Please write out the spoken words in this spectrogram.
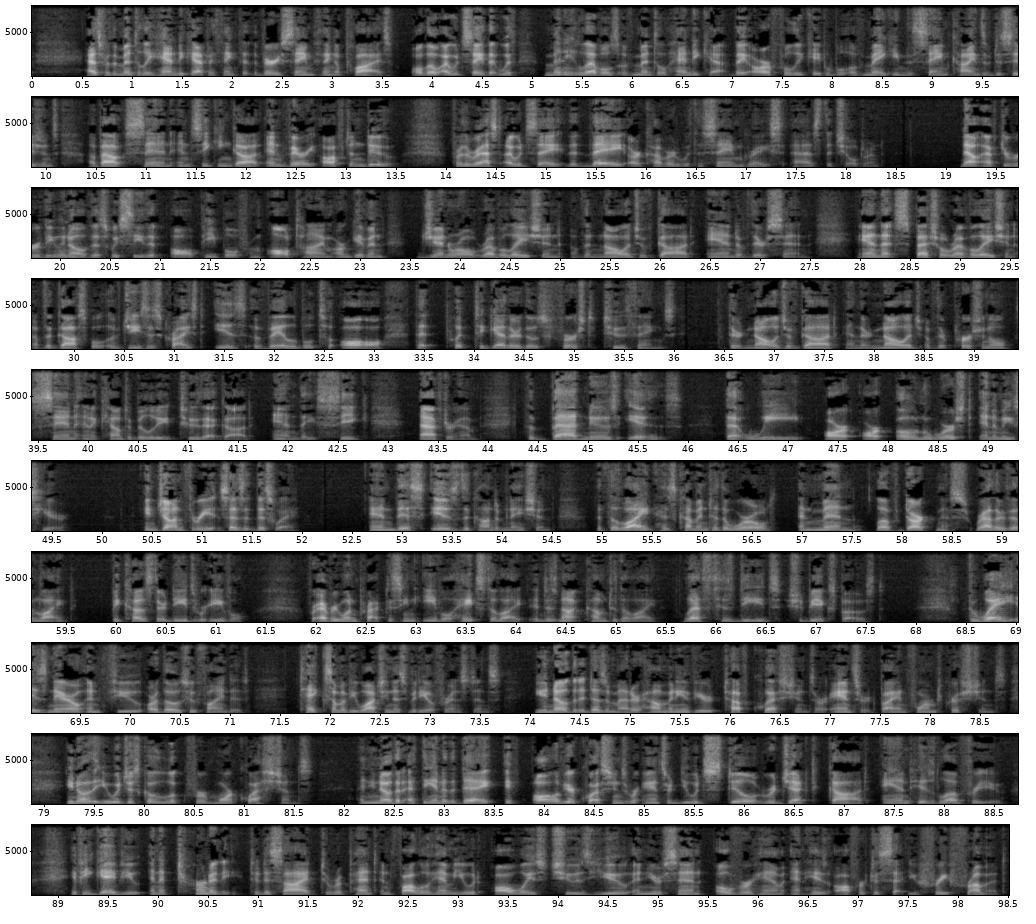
As for the mentally handicapped, I think that the very same thing applies. Although I would say that with many levels of mental handicap, they are fully capable of making the same kinds of decisions about sin and seeking God, and very often do. For the rest, I would say that they are covered with the same grace as the children. Now, after reviewing all of this, we see that all people from all time are given general revelation of the knowledge of God and of their sin. And that special revelation of the gospel of Jesus Christ is available to all that put together those first two things their knowledge of God and their knowledge of their personal sin and accountability to that God, and they seek after Him. The bad news is that we are our own worst enemies here. In John 3, it says it this way and this is the condemnation, that the light has come into the world, and men love darkness rather than light, because their deeds were evil. For everyone practicing evil hates the light and does not come to the light, lest his deeds should be exposed. The way is narrow and few are those who find it. Take some of you watching this video, for instance. You know that it doesn't matter how many of your tough questions are answered by informed Christians. You know that you would just go look for more questions. And you know that at the end of the day, if all of your questions were answered, you would still reject God and His love for you. If He gave you an eternity to decide to repent and follow Him, you would always choose you and your sin over Him and His offer to set you free from it.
